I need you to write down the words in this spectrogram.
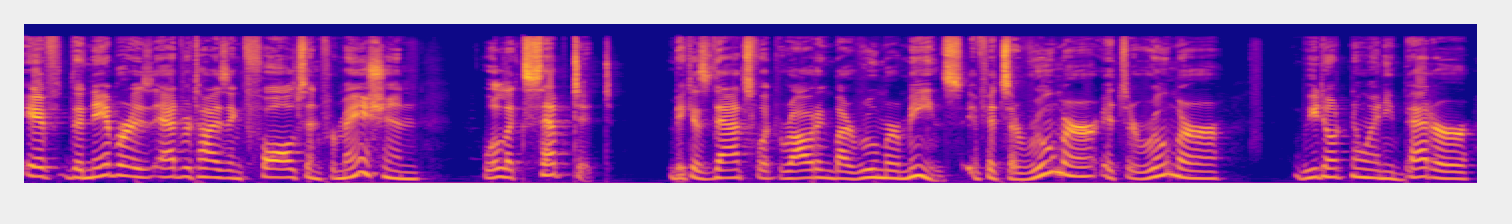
if the neighbor is advertising false information, we'll accept it because that's what routing by rumor means. If it's a rumor, it's a rumor. We don't know any better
